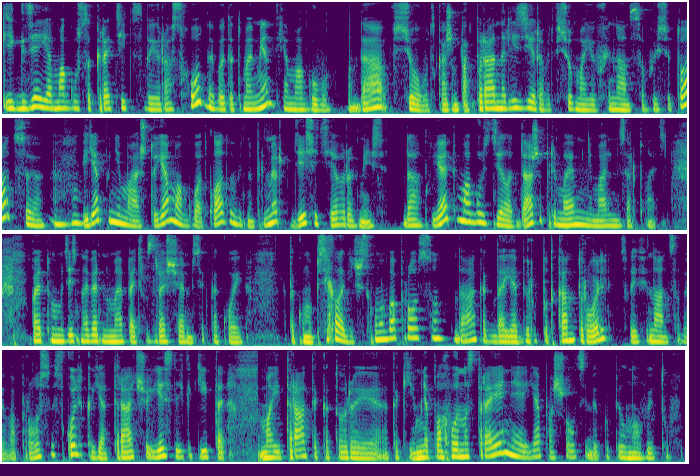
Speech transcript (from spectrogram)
и где я могу сократить свои расходы, в этот момент я могу да, все, вот скажем так, проанализировать всю мою финансовую ситуацию, угу. и я понимаю, что я могу откладывать, например, 10 евро в месяц. Да, я это могу сделать даже при моей минимальной зарплате. Поэтому здесь, наверное, мы опять возвращаемся к, такой, к такому психологическому вопросу, да, когда я беру под контроль свои финансовые вопросы, сколько я трачу, есть ли какие-то мои траты, которые такие, у меня плохое настроение, я пошел себе купил новый туфли.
